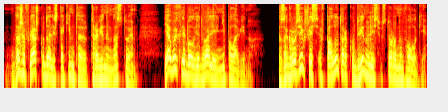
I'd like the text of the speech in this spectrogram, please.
даже фляжку дали с каким-то травяным настоем. Я выхлебал едва ли не половину. Загрузившись в полуторку, двинулись в сторону Волги.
